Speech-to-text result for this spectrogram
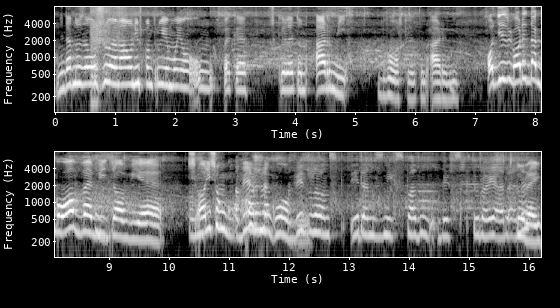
Niedawno założyłem, a on już kontruje moją pekę szkieleton armii. Dwoma szkieleton armii. On jest chory na głowę, widzowie. Oni są A wiesz, chory na że, głowę. wiesz, że on, sp- jeden z nich spadł, wiesz z której areny? Której?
